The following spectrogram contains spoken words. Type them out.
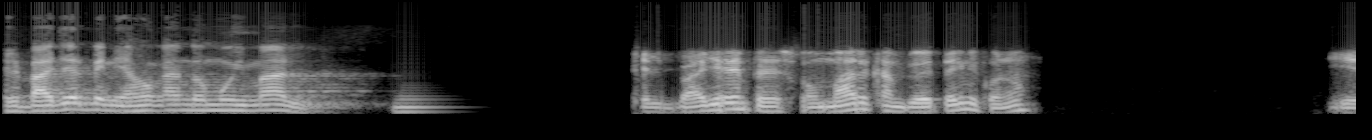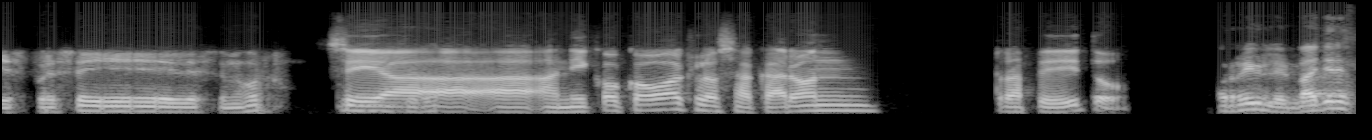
El Bayern venía jugando muy mal. El Bayern empezó mal, cambió de técnico, ¿no? Y después eh, les fue mejor. Sí, a, a, a Nico Kovac lo sacaron rapidito. Horrible. El Bayern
